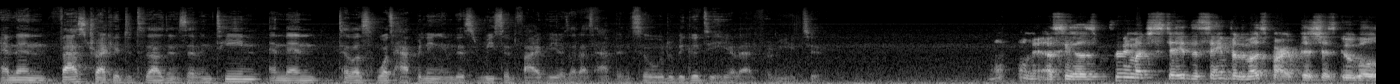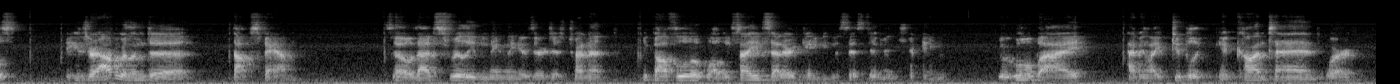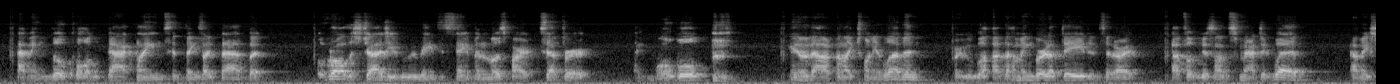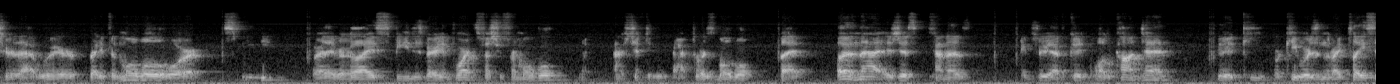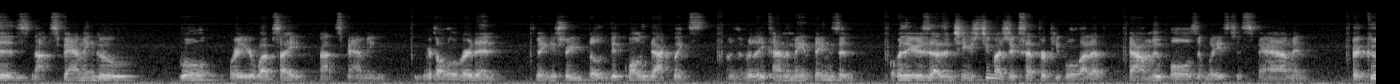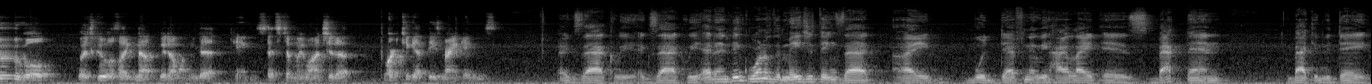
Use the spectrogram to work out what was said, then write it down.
and then fast track it to 2017 and then tell us what's happening in this recent five years that has happened so it would be good to hear that from you too SEO has pretty much stayed the same for the most part. It's just Google's changed their algorithm to stop spam. So that's really the main thing is they're just trying to kick off low quality sites that are gaming the system and tricking Google by having like duplicate content or having low quality backlinks and things like that. But overall, the strategy remains the same for the most part, except for like mobile. know, that in like 2011, where Google had the Hummingbird update and said, all right, I'll focus on semantic web. I'll make sure that we're ready for the mobile or speed, where they realize speed is very important, especially for mobile, kind of shifting back towards mobile. But other than that, it's just kind of make sure you have good quality content, good key or keywords in the right places, not spamming Google or your website, not spamming keywords all over it, and making sure you build good quality backlinks. was really kind of the main things. And over the years, it hasn't changed too much, except for people that have found loopholes and ways to spam. And but Google, which Google's like, no, we don't want you to game the system. We want you to work to get these rankings. Exactly, exactly. And I think one of the major things that I would definitely highlight is back then, back in the day,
